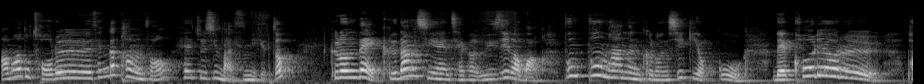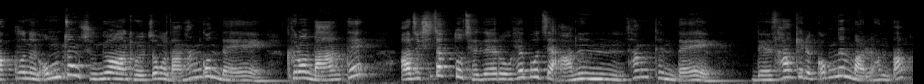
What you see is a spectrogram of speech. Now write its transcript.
아마도 저를 생각하면서 해주신 말씀이겠죠? 그런데 그 당시엔 제가 의지가 막 뿜뿜하는 그런 시기였고 내 커리어를 바꾸는 엄청 중요한 결정을 난 한 건데 그런 나한테 아직 시작도 제대로 해보지 않은 상태인데 내 사기를 꺾는 말을 한다?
